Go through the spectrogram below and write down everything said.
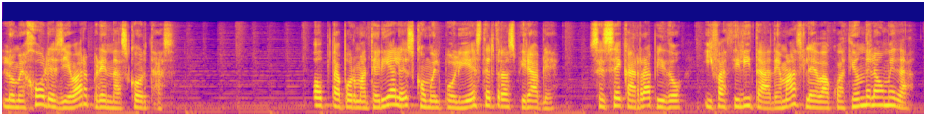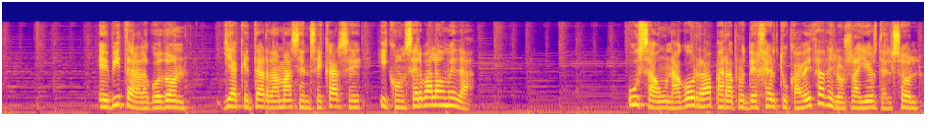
lo mejor es llevar prendas cortas. Opta por materiales como el poliéster transpirable, se seca rápido y facilita además la evacuación de la humedad. Evita el algodón, ya que tarda más en secarse y conserva la humedad. Usa una gorra para proteger tu cabeza de los rayos del sol.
